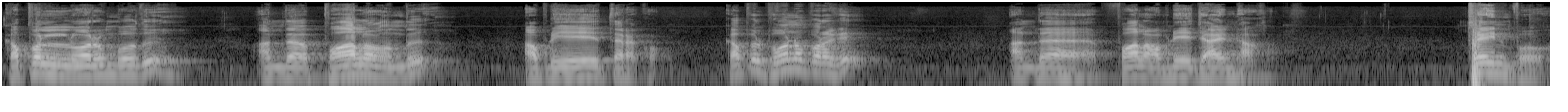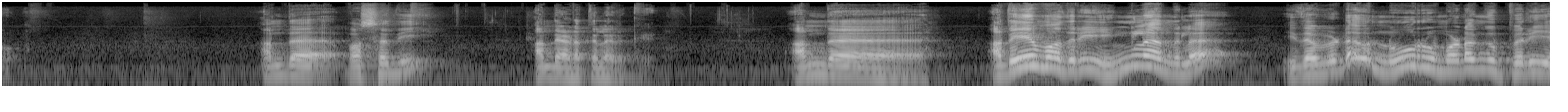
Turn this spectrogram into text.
கப்பல் வரும்போது அந்த பாலம் வந்து அப்படியே திறக்கும். கப்பல் போன பிறகு அந்த பாலம் அப்படியே ஜாயிண்ட் ஆகும். ட்ரெயின் போகும். அந்த வசதி அந்த இடத்துல இருக்குது அந்த அதே மாதிரி இங்கிலாந்தில் இதை விட நூறு மடங்கு பெரிய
